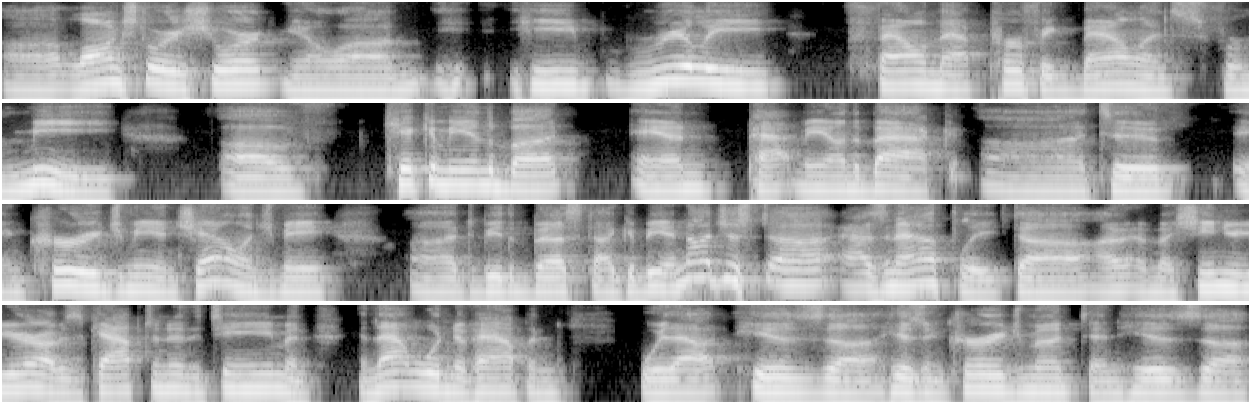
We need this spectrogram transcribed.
long story short, you know, um, he, he really found that perfect balance for me of kicking me in the butt and pat me on the back to encourage me and challenge me uh, to be the best I could be, and not just uh, as an athlete. Uh, I, in my senior year, I was captain of the team, and and that wouldn't have happened without his uh, his encouragement and his uh,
